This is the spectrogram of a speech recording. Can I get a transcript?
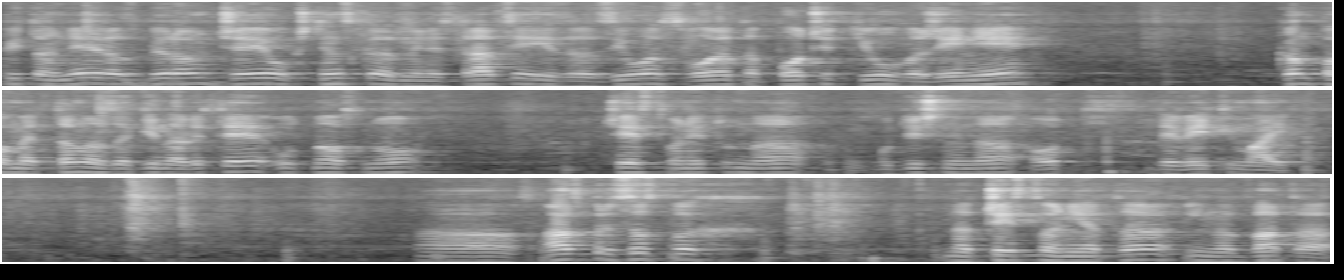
питане, разбирам, че общинска администрация е изразила своята почет и уважение към паметта на загиналите относно честването на годишнина от 9 май. Аз присъствах на честванията и на двата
